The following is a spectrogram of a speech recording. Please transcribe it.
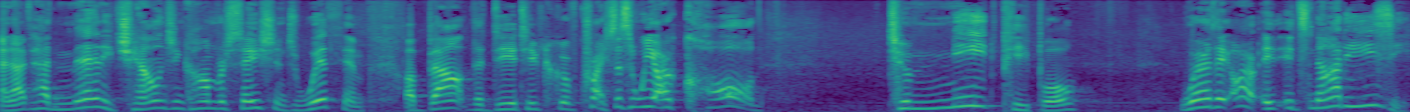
And I've had many challenging conversations with him about the deity of Christ. Listen, we are called to meet people where they are. It, it's not easy.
